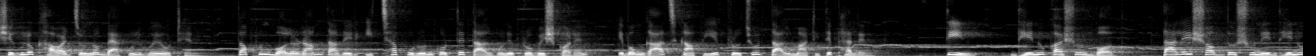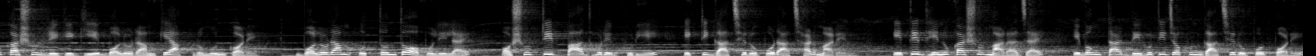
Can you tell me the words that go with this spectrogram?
সেগুলো খাওয়ার জন্য ব্যাকুল হয়ে ওঠেন। তখন বলরাম তাদের ইচ্ছা পূরণ করতে তালবনে প্রবেশ করেন এবং গাছ কাঁপিয়ে প্রচুর তাল মাটিতে ফেলেন। তিন, ধেনুকাসুর বধ। তালের শব্দ শুনে ধেনুকাসুর রেগে গিয়ে বলরামকে আক্রমণ করে। বলরাম অত্যন্ত অবলীলায় অসুরটির পা ধরে ঘুরিয়ে একটি গাছের ওপর আছাড় মারেন। এতে ধেনুকাসুর মারা যায় এবং তার দেহটি যখন গাছের ওপর পড়ে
